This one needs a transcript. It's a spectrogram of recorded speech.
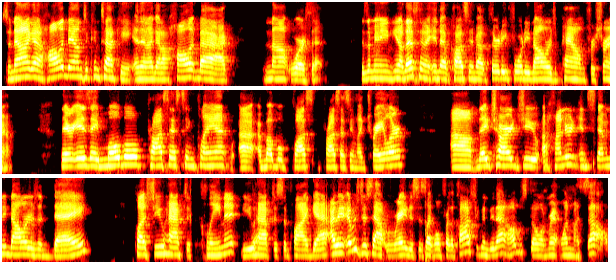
So now I got to haul it down to Kentucky and then I got to haul it back. Not worth it. Because I mean, you know, that's going to end up costing about $30, $40 a pound for shrimp. There is a mobile processing plant, uh, a mobile plus processing like trailer. Um, they charge you $170 a day. Plus, you have to clean it. You have to supply gas. I mean, it was just outrageous. It's like, well, for the cost, you can do that. I'll just go and rent one myself.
